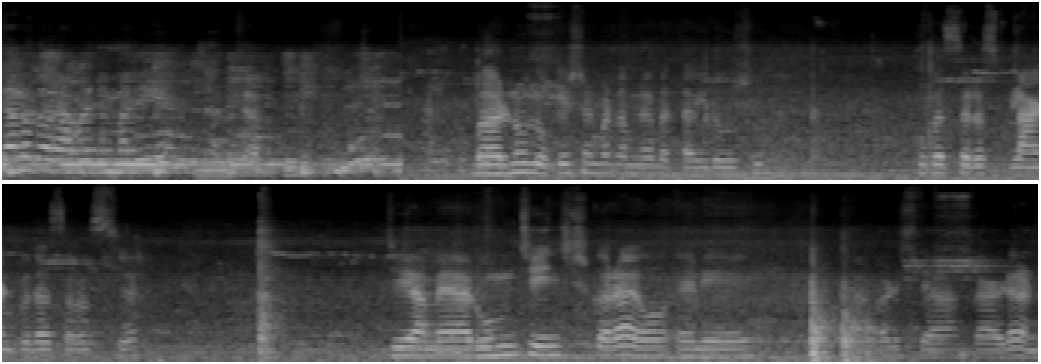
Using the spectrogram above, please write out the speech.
ચાલો તારે આપણે જમવા જઈએ? બહારનું લોકેશન પણ તમને બતાવી દઉં છું. ખૂબ જ સરસ પ્લાન્ટ બધા સરસ છે. જે અમે રૂમ ચેન્જ કરાયો એની આગળ છે ગાર્ડન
